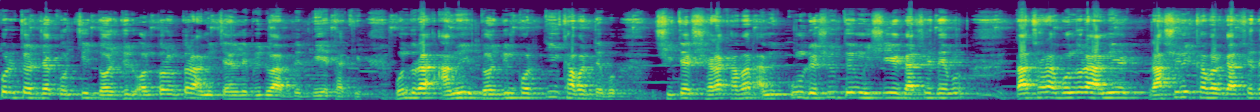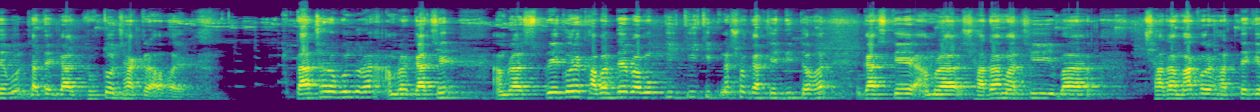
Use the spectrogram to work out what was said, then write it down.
পরিচর্যা করছি দশ দিন অন্তর অন্তর, আমি চ্যানেলে ভিডিও আপডেট দিয়ে থাকি। বন্ধুরা, আমি দশ দিন পর কি খাবার দেব? শীতের সেরা খাবার, আমি কোন রেশিওতে মিশিয়ে গাছে দেব? তাছাড়া বন্ধুরা, আমি রাসায়নিক খাবার গাছে দেব, যাতে গাছ দ্রুত ঝাঁকড়া হয়। তাছাড়াও বন্ধুরা, আমরা গাছে, আমরা স্প্রে করে খাবার দেব এবং কী কী কীটনাশক গাছে দিতে হয়, গাছকে আমরা সাদা মাছি বা সাদা মাকড়ের হাত থেকে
